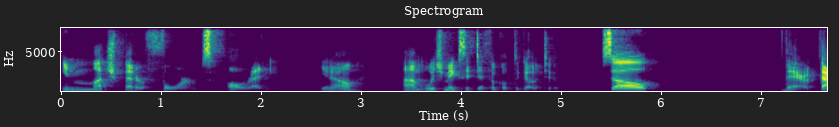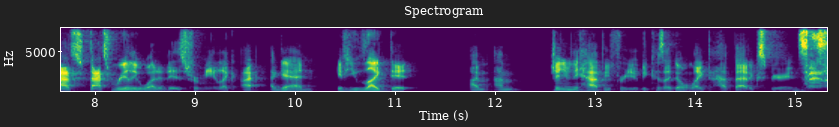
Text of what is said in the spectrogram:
in much better forms already, you know, um, which makes it difficult to go to. So there, that's that's really what it is for me. Like, I, again, if you liked it, I'm I'm genuinely happy for you because I don't like to have bad experiences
